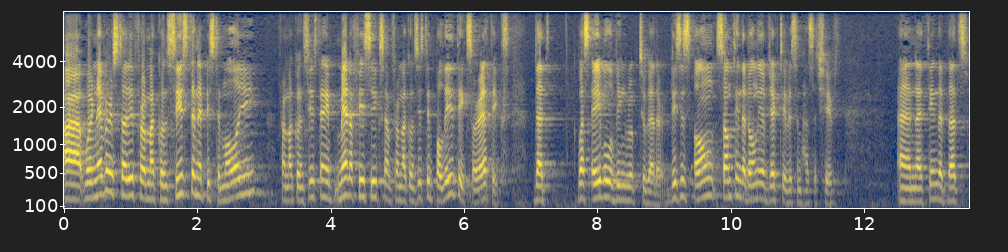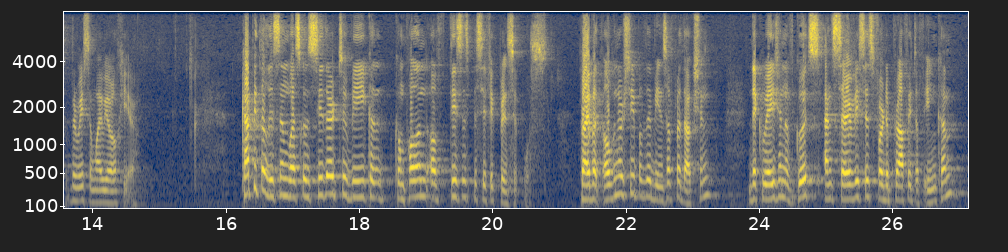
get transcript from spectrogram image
uh, were never studied from a consistent epistemology, from a consistent metaphysics, and from a consistent politics or ethics that was able to be grouped together. This is something that only objectivism has achieved. And I think that that's the reason why we're all here. Capitalism was considered to be a component of these specific principles. Private ownership of the means of production, the creation of goods and services for the profit of income,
